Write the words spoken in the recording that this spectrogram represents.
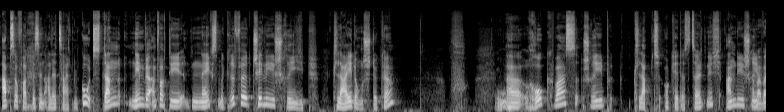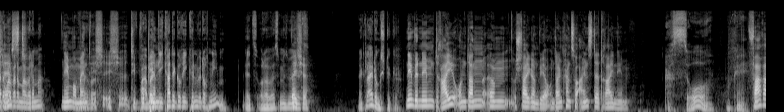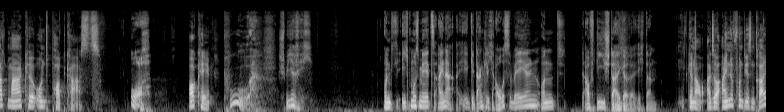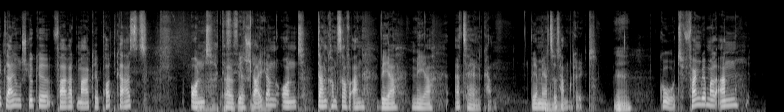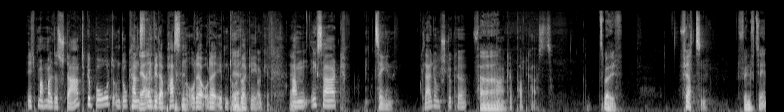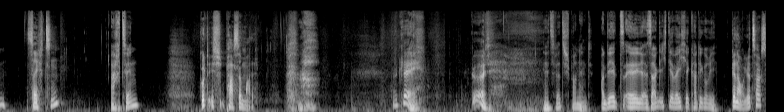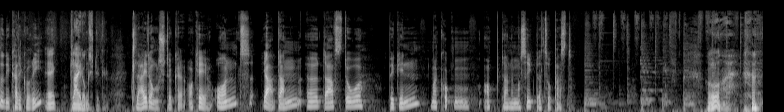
Ab sofort bis in alle Zeiten. Gut, dann nehmen wir einfach die nächsten Begriffe. Chili schrieb Kleidungsstücke. Uh, Äh, Rokwas schrieb klappt. Okay, das zählt nicht. Andi schrieb aber warte mal, Test. warte mal, warte mal. Nee, Moment, Aber- ich, ich, äh, die Aber probieren. die Kategorie können wir doch nehmen. Jetzt, oder was müssen wir welche? jetzt? Na, Kleidungsstücke. Nee, wir nehmen drei und dann ähm, steigern wir. Und dann kannst du eins der drei nehmen. Ach so, okay. Fahrradmarke und Podcasts. Oh, Okay. puh, schwierig. Und ich muss mir jetzt eine gedanklich auswählen und auf die steigere ich dann. Genau, also eine von diesen drei Kleidungsstücke, Fahrradmarke, Podcasts und das äh, wir steigern und dann kommt es darauf an, wer mehr erzählen kann, wer mehr zusammenkriegt. Ja. Gut, fangen wir mal an. Ich mache mal das Startgebot und du kannst Ja. entweder passen oder, oder eben drüber Ja, gehen. Okay. Ähm, ich sag 10. Kleidungsstücke, Fahrradmarke, Podcasts. Zwölf. 14. 15, 16. 18, Gut, ich passe mal. Okay. Gut. Jetzt wird's spannend. Und jetzt äh, sage ich dir, welche Kategorie. Genau, jetzt sagst du die Kategorie Äh, Kleidungsstücke. Kleidungsstücke. Okay, und ja, dann äh, darfst du beginnen. Mal gucken, ob da eine Musik dazu passt. Oh.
